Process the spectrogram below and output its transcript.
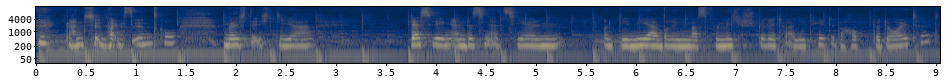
ganz schön langes Intro, möchte ich dir deswegen ein bisschen erzählen und dir näher bringen, was für mich Spiritualität überhaupt bedeutet.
